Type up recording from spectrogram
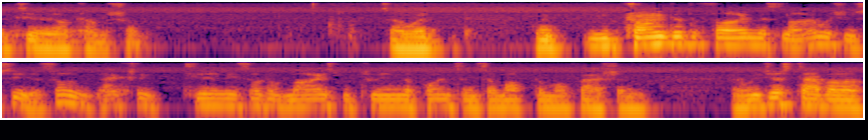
material comes from. So we're, we're, trying to define this line, which you see, it sort of actually clearly sort of lies between the points in some optimal fashion. And we just have a,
